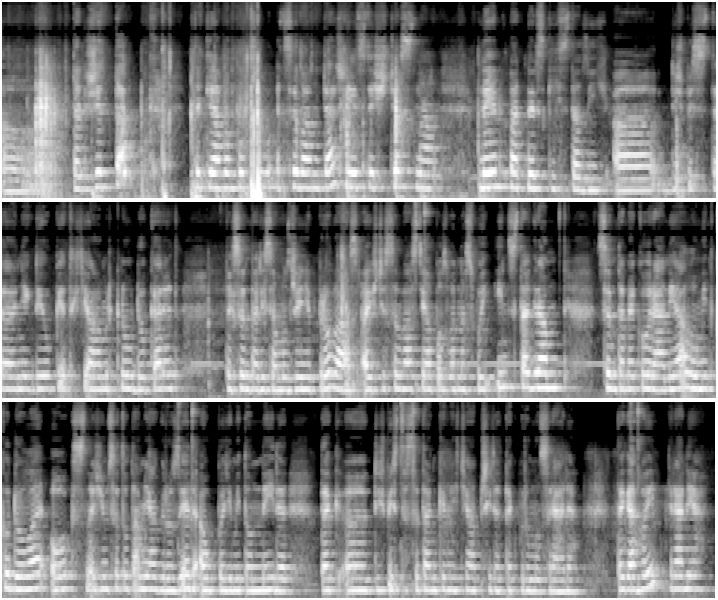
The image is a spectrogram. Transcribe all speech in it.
Uh, takže tak, tak já vám popřeju, ať se vám daří, ať jste šťastná, nejen v partnerských stazích a když byste někdy opět chtěla mrknout do karet, tak jsem tady samozřejmě pro vás. A ještě jsem vás chtěla pozvat na svůj Instagram. Jsem tam jako Rania, lomítko dole, ox, snažím se to tam nějak rozjet a úplně mi to nejde. Tak uh, když byste se tam ke mně chtěla přidat, tak budu moc ráda. Tak ahoj, Rania.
